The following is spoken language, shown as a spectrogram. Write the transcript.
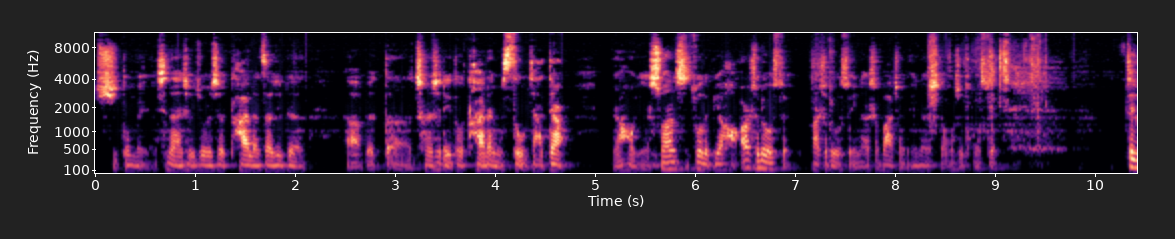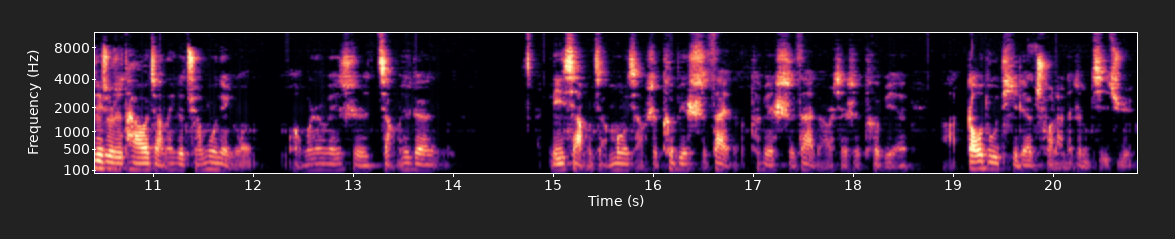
是东北人，现在是就是开了在这个啊的城市里头开了四五家店儿。然后也算是做的比较好，二十六岁，二十六岁应该是八九年的时候是同岁。这个就是他要讲的一个全部内容，我认为是讲这个理想、讲梦想是特别实在的，特别实在的，而且是特别啊高度提炼出来的这么几句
